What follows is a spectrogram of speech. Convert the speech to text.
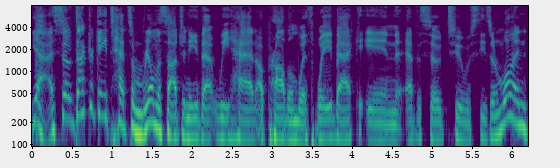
Yeah, so Dr. Gates had some real misogyny that we had a problem with way back in episode two of season one,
